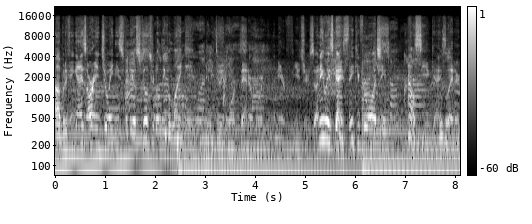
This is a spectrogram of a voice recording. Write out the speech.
Uh, but if you guys are enjoying these videos, feel free to leave a like. We're going to be doing more Bannerlord in the near future. So anyways, guys, thank you for watching. I'll see you guys later.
